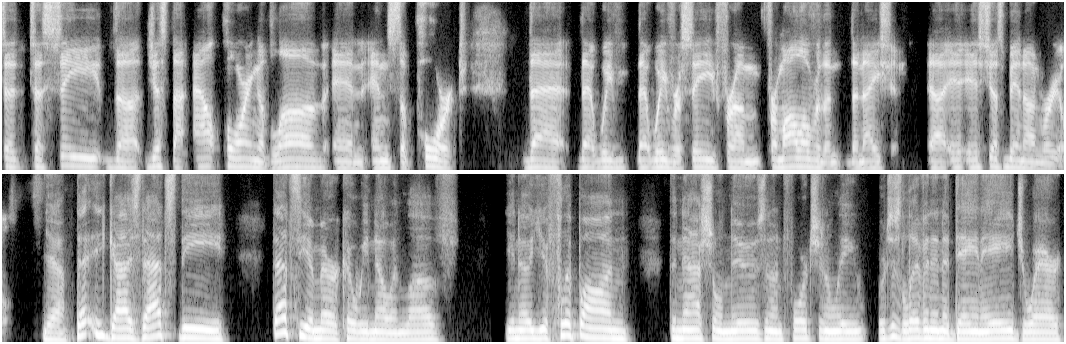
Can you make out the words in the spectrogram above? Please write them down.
to, to see the just the outpouring of love and and support that that we've that we've received from from all over the, the nation uh, it, it's just been unreal yeah that, guys that's the that's the America we know and love. You know, you flip on the national news, and unfortunately, we're just living in a day and age where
